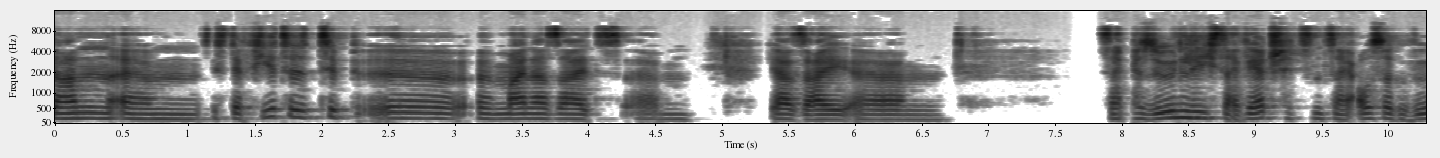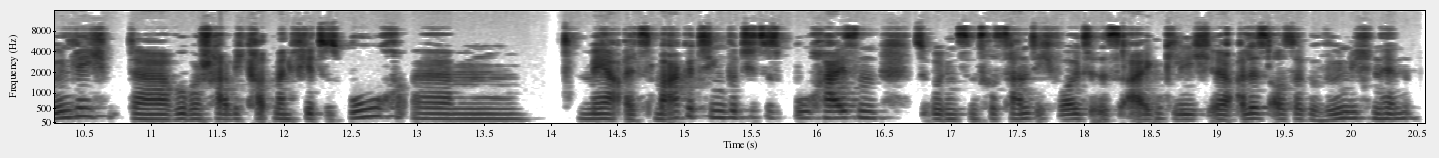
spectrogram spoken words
Dann ähm, ist der vierte Tipp äh, äh meinerseits, ähm, ja, sei, ähm, sei persönlich, sei wertschätzend, sei außergewöhnlich. Darüber schreibe ich gerade mein viertes Buch. Ähm, mehr als Marketing wird dieses Buch heißen. Ist übrigens interessant. Ich wollte es eigentlich äh, alles außergewöhnlich nennen,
